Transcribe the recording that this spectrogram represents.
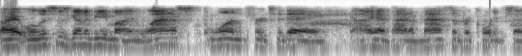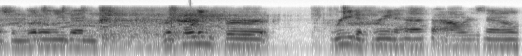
Alright, well this is going to be my last one for today. I have had a massive recording session, literally been recording for three to three and a half hours now.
